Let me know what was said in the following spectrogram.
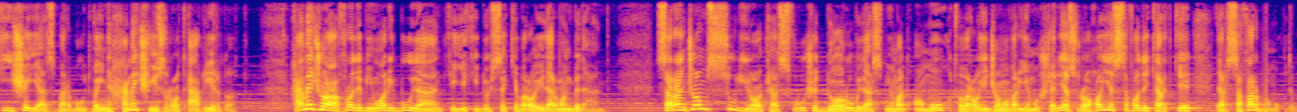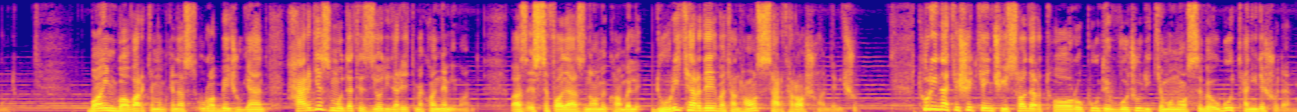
پیشه ای از بر بود و این همه چیز را تغییر داد. همه جا افراد بیماری بودند که یکی دو سکه برای درمان بدهند. سرانجام سودی را که از فروش دارو به دست میآمد آموخت و برای جمعآوری مشتری از راههایی استفاده کرد که در سفر آموخته بود. با این باور که ممکن است او را بجویند هرگز مدت زیادی در یک مکان نمیماند و از استفاده از نام کامل دوری کرده و تنها سرتراش خوانده می‌شد طولی نکشید که این چیزها در تار و پوت وجودی که مناسب او بود تنیده شدند.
